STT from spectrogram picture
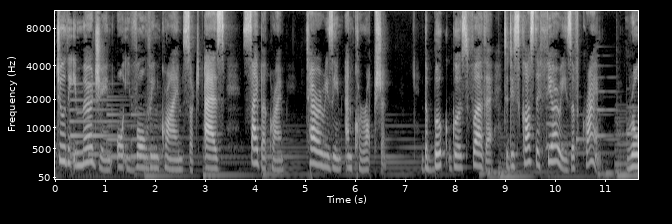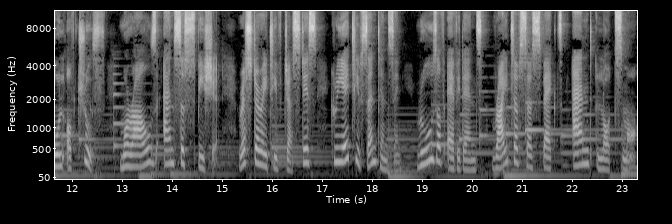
to the emerging or evolving crimes such as cybercrime, terrorism, and corruption. The book goes further to discuss the theories of crime, role of truth, morals and suspicion, restorative justice, creative sentencing, rules of evidence, rights of suspects, and lots more.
